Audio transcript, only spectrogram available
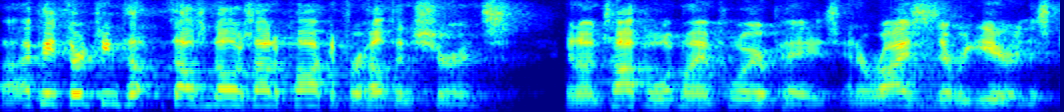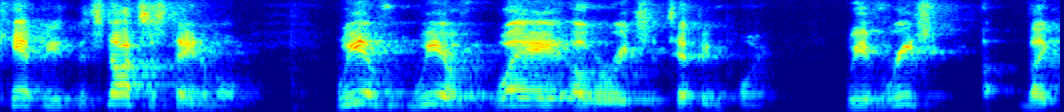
Uh, I pay thirteen thousand dollars out of pocket for health insurance, and on top of what my employer pays, and it rises every year. This can't be. It's not sustainable. We have we have way overreached the tipping point. We've reached like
